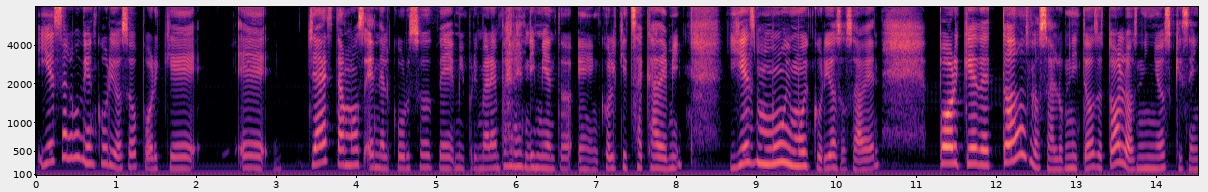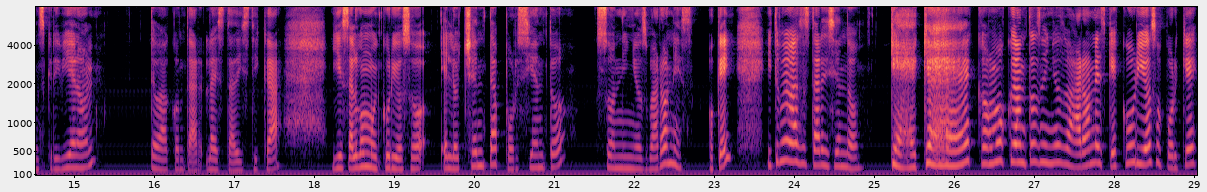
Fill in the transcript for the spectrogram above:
Y es algo bien curioso porque eh, ya estamos en el curso de mi primer emprendimiento en Cool Kids Academy y es muy muy curioso, ¿saben? Porque de todos los alumnitos, de todos los niños que se inscribieron, te voy a contar la estadística y es algo muy curioso, el 80% son niños varones, ¿ok? Y tú me vas a estar diciendo, ¿qué? ¿Qué? ¿Cómo cuántos niños varones? Qué curioso, ¿por qué?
